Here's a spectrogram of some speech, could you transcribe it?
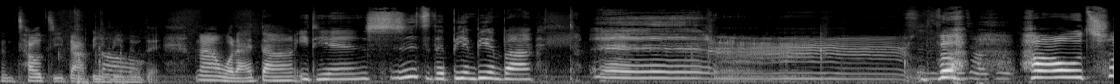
很超级大便便，对不对？那我来当一天狮子的便便吧。嗯，不，好臭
